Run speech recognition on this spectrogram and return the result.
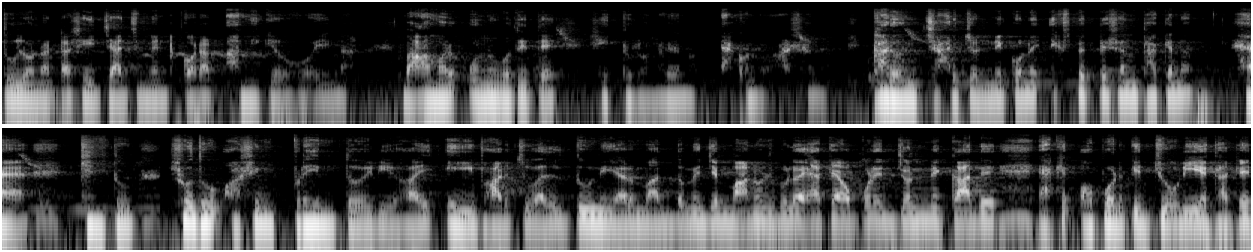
তুলনাটা, সেই জাজমেন্ট করার আমি কেউ হই না। বা আমার অনুভূতিতে সেই তুলনা যেন এখনও আসে না। কারণ যার জন্যে কোনো এক্সপেকটেশন থাকে না। হ্যাঁ কিন্তু শুধু অসীম প্রেম তৈরি হয় এই ভার্চুয়াল দুনিয়ার মাধ্যমে যে মানুষগুলো একে অপরের জন্যে কাঁদে, একে অপরকে জড়িয়ে থাকে,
